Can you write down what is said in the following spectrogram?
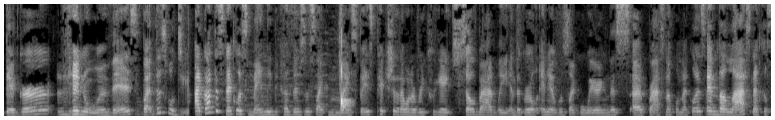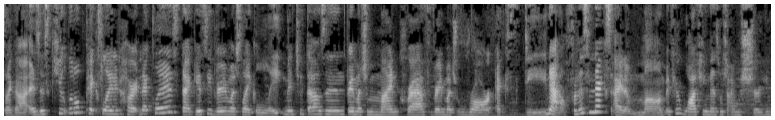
bigger than this but this will do I got this necklace mainly because there's this like MySpace picture that I want to recreate so badly and the girl in it was like wearing this uh, brass knuckle necklace. And the last necklace I got is this cute little pixelated heart necklace that gives you very much like late mid 2000s, very much Minecraft, very much rawr XD. Now for this next item, mom, if you're watching this, which I'm sure you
